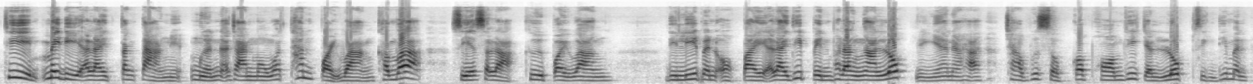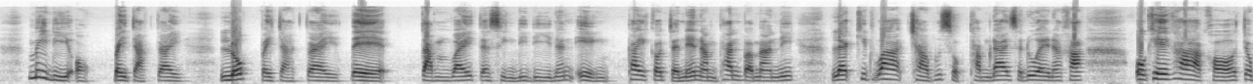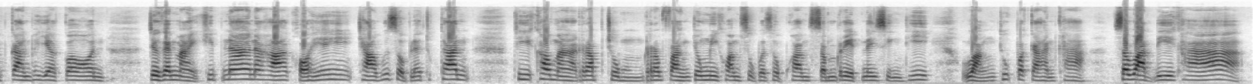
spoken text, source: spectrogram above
ที่ไม่ดีอะไรต่างๆเนี่ยเหมือนอาจารย์มองว่าท่านปล่อยวางคำว่าเสียสละคือปล่อยวาง ดีลีทมันออกไป อะไรที่เป็นพลังงานลบอย่างเงี้ยนะคะ ชาวพฤษภก็พร้อมที่จะลบสิ่งที่มันไม่ดีออกไปจากใจ ลบไปจากใจ แต่จำไว้แต่สิ่งดีๆ นั่นเองไพ่ก็จะแนะนำท่านประมาณนี้ และคิดว่าชาวพฤษภทำได้ซะด้วยนะคะ โอเคค่ะ ขอจบการพยากรณ์เจอกันใหม่คลิปหน้านะคะ ขอให้ชาวพฤษภและทุกท่านที่เข้ามารับชมรับฟังจงมีความสุขประสบความสำเร็จในสิ่งที่หวังทุกประการค่ะ สวัสดีค่ะ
